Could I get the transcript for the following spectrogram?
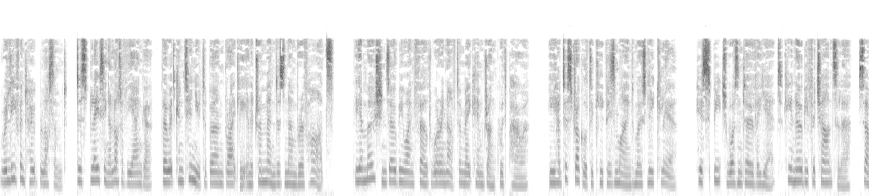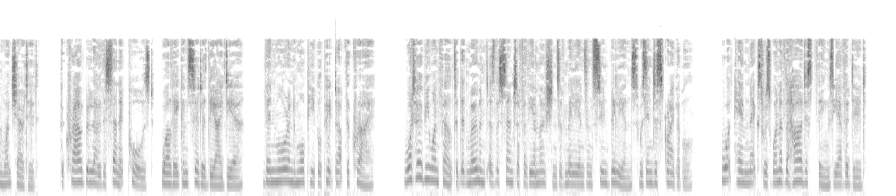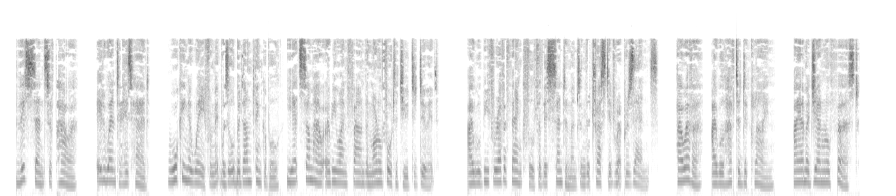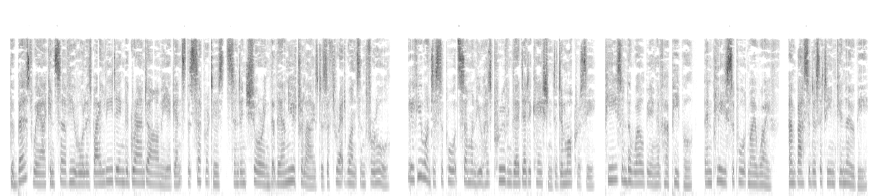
Relief and hope blossomed, displacing a lot of the anger, though it continued to burn brightly in a tremendous number of hearts. The emotions Obi-Wan felt were enough to make him drunk with power. He had to struggle to keep his mind mostly clear. His speech wasn't over yet. Kenobi for Chancellor, someone shouted. The crowd below the Senate paused, while they considered the idea. Then more and more people picked up the cry. What Obi-Wan felt at that moment as the center for the emotions of millions and soon billions was indescribable. What came next was one of the hardest things he ever did. This sense of power. It went to his head. Walking away from it was all but unthinkable, yet somehow Obi-Wan found the moral fortitude to do it. I will be forever thankful for this sentiment and the trust it represents. However, I will have to decline. I am a general first. The best way I can serve you all is by leading the Grand Army against the Separatists and ensuring that they are neutralized as a threat once and for all. If you want to support someone who has proven their dedication to democracy, peace and the well-being of her people, then please support my wife. Ambassador Satine Kenobi.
